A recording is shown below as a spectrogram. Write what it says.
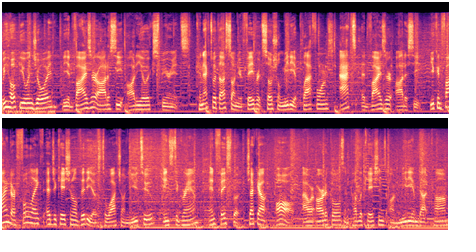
We hope you enjoyed the Advisor Odyssey audio experience. Connect with us on your favorite social media platforms at Advisor Odyssey. You can find our full length educational videos to watch on YouTube, Instagram, and Facebook. Check out all our articles and publications on medium.com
